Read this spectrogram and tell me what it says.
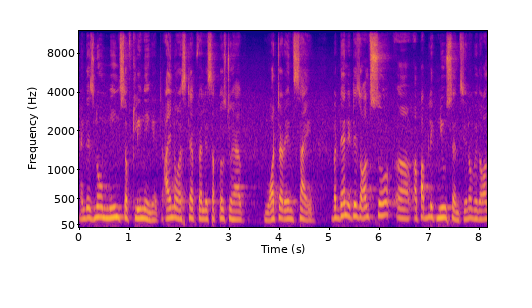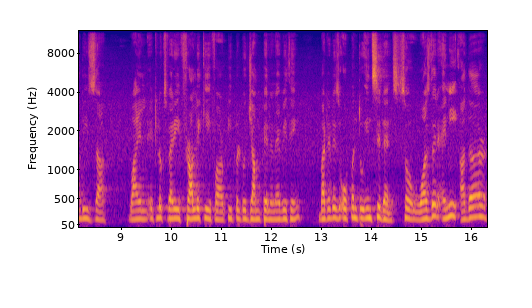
and there's no means of cleaning it. I know a step well is supposed to have water inside, but then it is also uh, a public nuisance, you know, with all these, uh, while it looks very frolicky for people to jump in and everything, but it is open to incidents. So was there any other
